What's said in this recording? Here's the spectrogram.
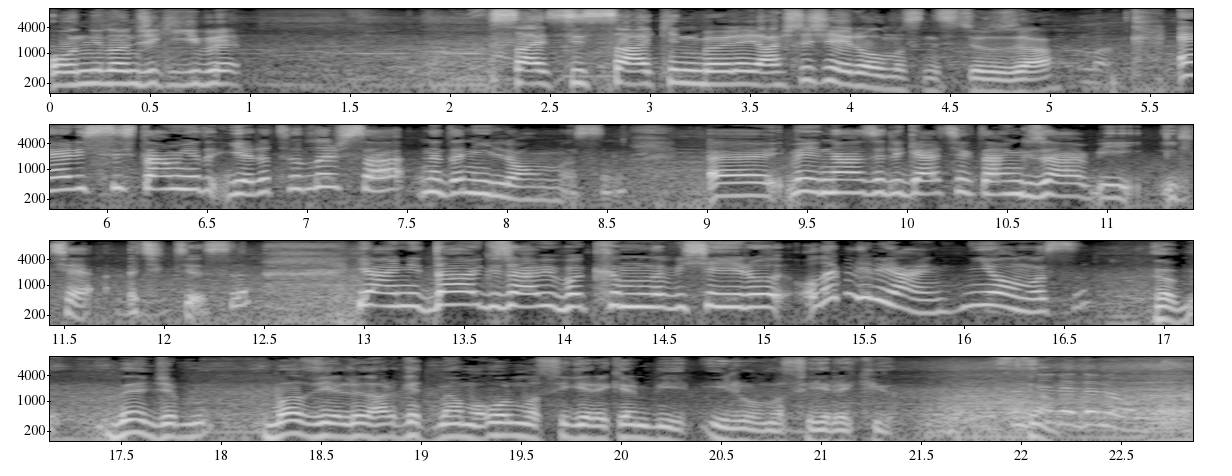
10 yıl önceki gibi saysiz sakin böyle yaşlı şehir olmasını istiyoruz ya. Eğer sistem yaratılırsa neden il olmasın? Ee, ve Nazilli gerçekten güzel bir ilçe açıkçası. Yani daha güzel bir bakımlı bir şehir ol- olabilir yani. Niye olmasın? Ya bence bazı yerlerde hareket etme ama olması gereken bir il olması gerekiyor. Sizce Tamam. neden olmalı?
